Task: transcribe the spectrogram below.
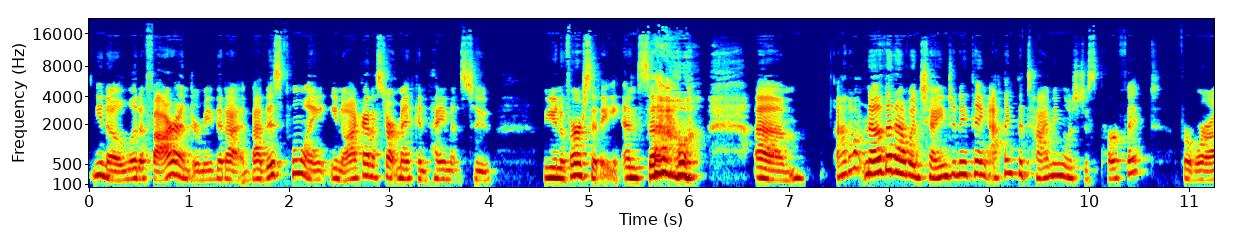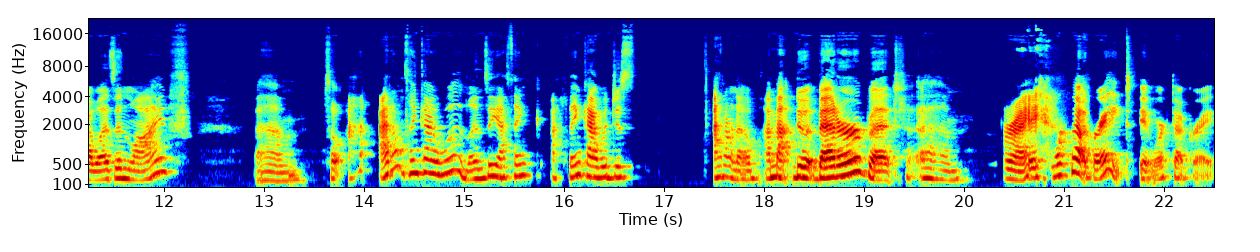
you know lit a fire under me that I by this point you know I got to start making payments to the university, and so um, I don't know that I would change anything. I think the timing was just perfect for where I was in life. Um, so I, I don't think I would, Lindsay. I think I think I would just I don't know. I might do it better, but um, right, it worked out great. It worked out great.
